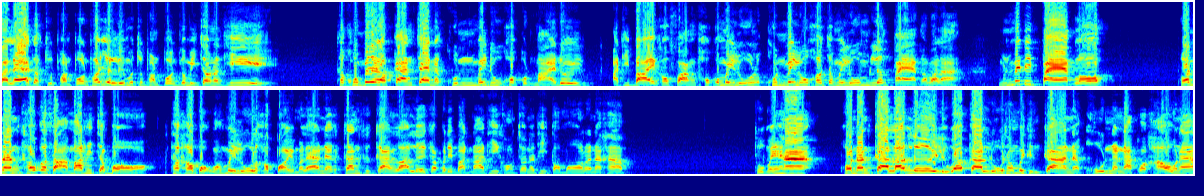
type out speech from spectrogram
มาแล้วจากจุดผ่อนปลนเพราะอย่าลืมว่าจุดผ่อนปลนก็มีเจ้าหน้าที่ ถ้าคุณไม่ได้รับการแจ้งนะคุณไม่ดูข้อกฎหมายโดยอธิบายเขาฟังเขาก็ไม่รู้ คุณไม่รู้เขาจะไม่รู้มันเรื่องแปลกก็เปล่าล่ะมันไม่ได้แปลกหรอก เพราะฉะนั้นเขาก็สามารถที่จะบอก ถ้าเขาบอกว่าไม่รู้แล้วเขาปล่อยมาแล้วเนี่ยท่านคือการละเลยการปฏิบัติหน้าที่ของเจ้าหน้าที่ตมแล้วนะครับ ถูกไหมฮะ เพราะนั้นการละเลยหรือว่าการรู้ทั้งไม่ถึงการน่ะ คุณน่ะหนักกว่าเขานะ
